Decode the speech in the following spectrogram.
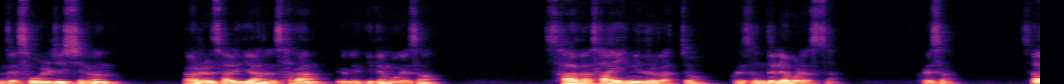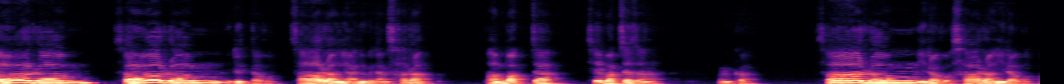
근데 소울지 씨는 나를 살게 하는 사랑 여기 이 대목에서 사가 사에 힘이 들어갔죠. 그래서 흔들려 버렸어. 그래서 사랑 사랑 이랬다고 사랑이 아니고 그냥 사랑 반 박자 세 박자잖아. 그러니까 사랑이라고 사랑이라고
